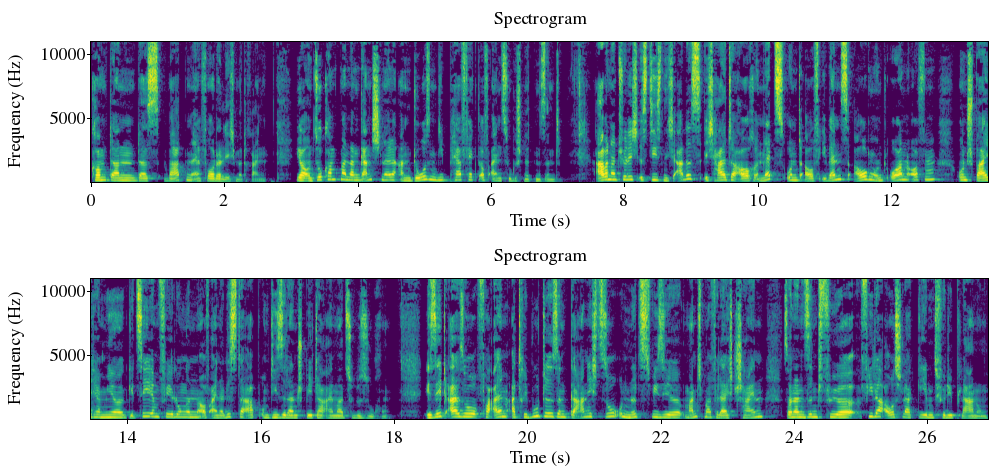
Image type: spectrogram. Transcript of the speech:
kommt dann das Warten erforderlich mit rein. Ja, und so kommt man dann ganz schnell an Dosen, die perfekt auf einen zugeschnitten sind. Aber natürlich ist dies nicht alles. Ich halte auch im Netz und auf Events Augen und Ohren offen und speichere mir GC-Empfehlungen auf einer Liste ab, um diese dann später einmal zu besuchen. Ihr seht also, vor allem Attribute sind gar nicht so unnütz, wie sie manchmal vielleicht scheinen, sondern sind für viele ausschlaggebend für die Planung.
